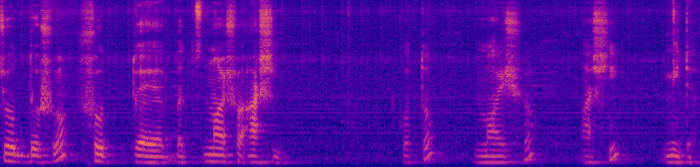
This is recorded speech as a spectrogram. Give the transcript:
চোদ্দোশো নয়শো আশি। কত? নয়শো আশি মিটার।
